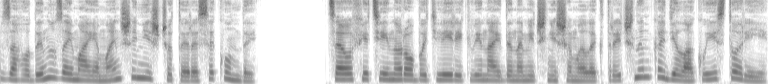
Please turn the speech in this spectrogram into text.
за годину займає менше, ніж 4 секунди. Це офіційно робить V найдинамічнішим електричним каділак у історії.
